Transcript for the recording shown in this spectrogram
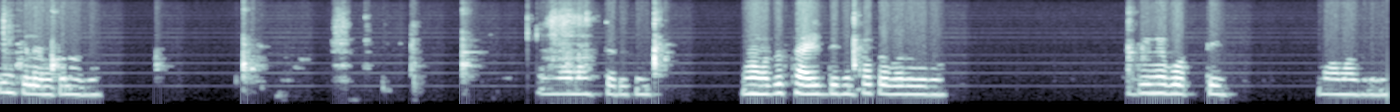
তিন কিলোর মতন হবে। মাছটা দেখুন। মাছের সাইজ দেখুন কত বড় বড়। ডিমে ভর্তি মাছগুলো।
